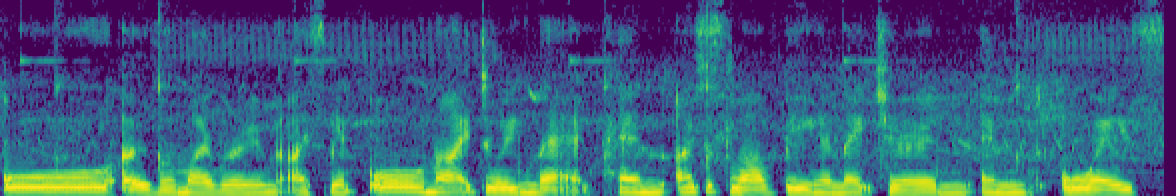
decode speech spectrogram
all over my room. I spent all night doing that. And I just love being in nature and, and always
